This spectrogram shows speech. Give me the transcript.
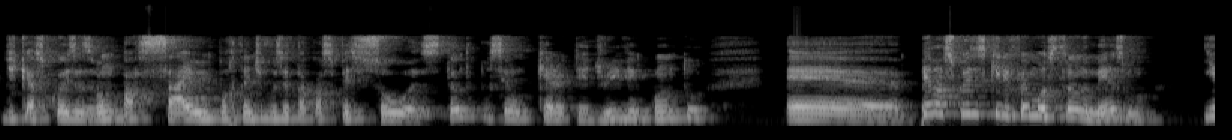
de que as coisas vão passar e o importante é você estar com as pessoas, tanto por ser um character driven quanto é, pelas coisas que ele foi mostrando mesmo. E,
